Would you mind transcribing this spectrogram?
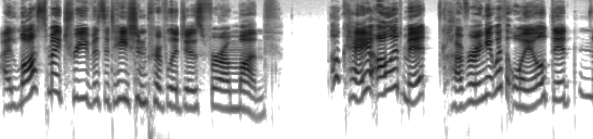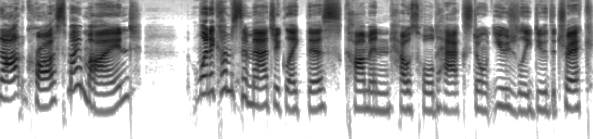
I lost my tree visitation privileges for a month. Okay, I'll admit, covering it with oil did not cross my mind. When it comes to magic like this, common household hacks don't usually do the trick.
